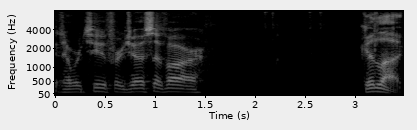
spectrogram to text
Pack number two for Joseph R. Good luck.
